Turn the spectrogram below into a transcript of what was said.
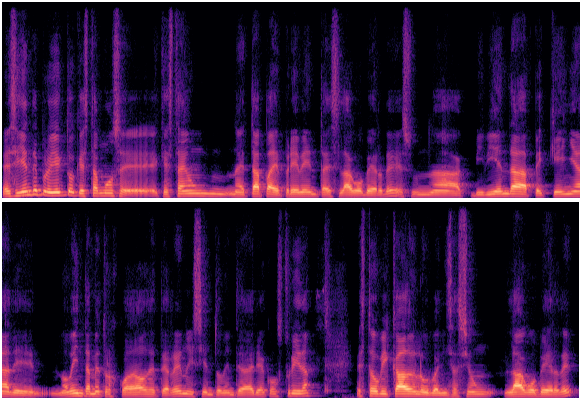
El siguiente proyecto que, estamos, eh, que está en una etapa de preventa es Lago Verde. Es una vivienda pequeña de 90 metros cuadrados de terreno y 120 de área construida. Está ubicado en la urbanización Lago Verde.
